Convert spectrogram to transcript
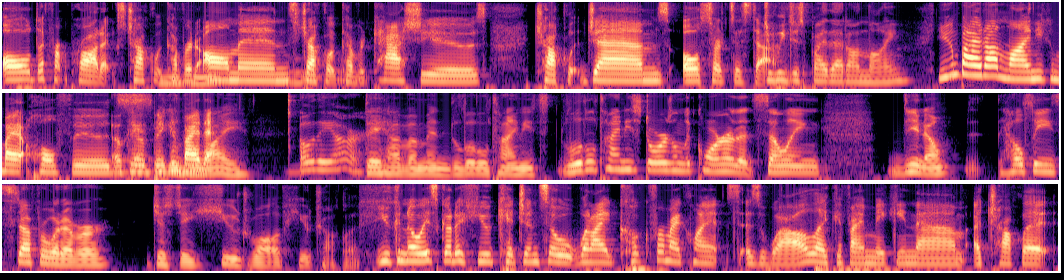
all different products chocolate covered mm-hmm. almonds, chocolate covered cashews, chocolate gems, all sorts of stuff. Do we just buy that online? you can buy it online, you can buy it at Whole Foods, Okay. you Big can in buy it at Oh, they are. They have them in little tiny little tiny stores on the corner that's selling, you know, healthy stuff or whatever. Just a huge wall of Hu chocolate. You can always go to Hu Kitchen. So when I cook for my clients as well, like if I'm making them a chocolate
